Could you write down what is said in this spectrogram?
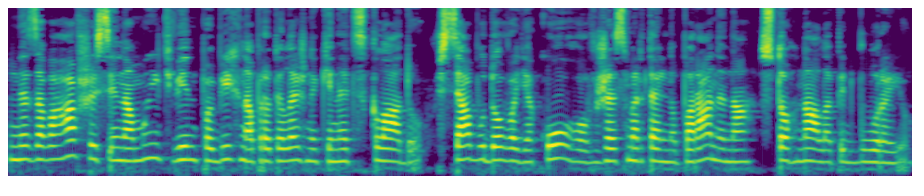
Не завагавшись і на мить, він побіг на протилежний кінець складу, вся будова якого, вже смертельно поранена, стогнала під бурею.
